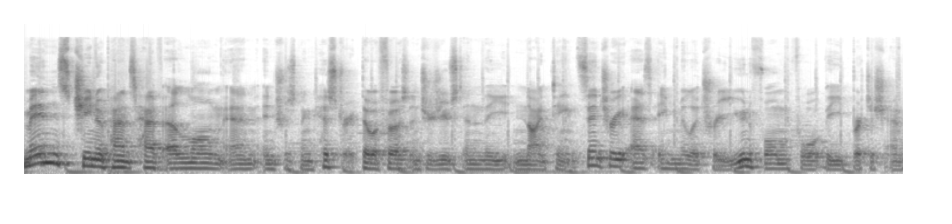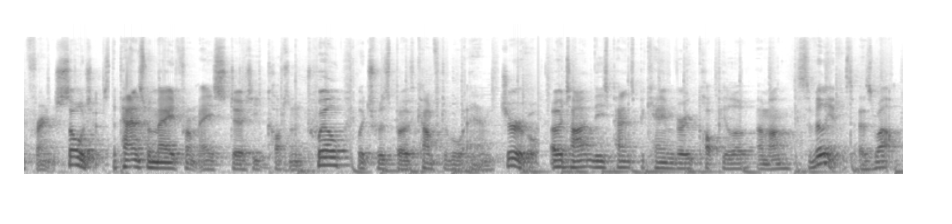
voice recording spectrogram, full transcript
Men's chino pants have a long and interesting history. They were first introduced in the 19th century as a military uniform for the British and French soldiers. The pants were made from a sturdy cotton twill, which was both comfortable and durable. Over time, these pants became very popular among civilians as well,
